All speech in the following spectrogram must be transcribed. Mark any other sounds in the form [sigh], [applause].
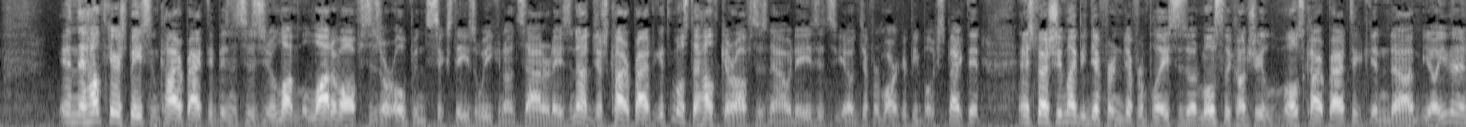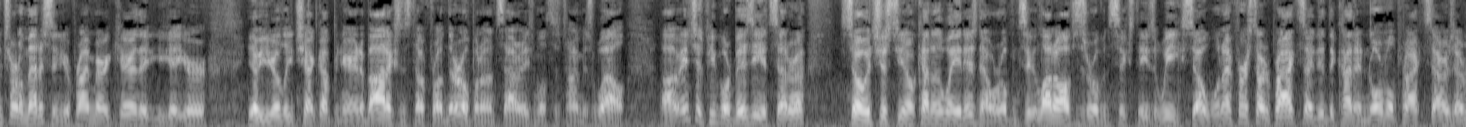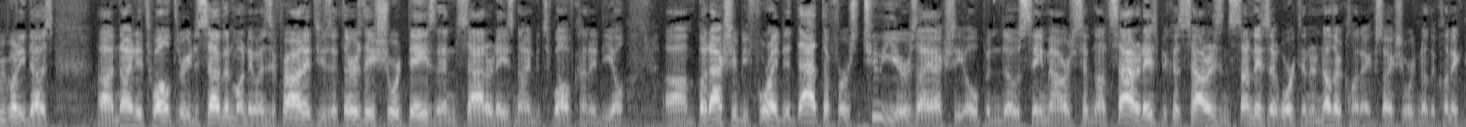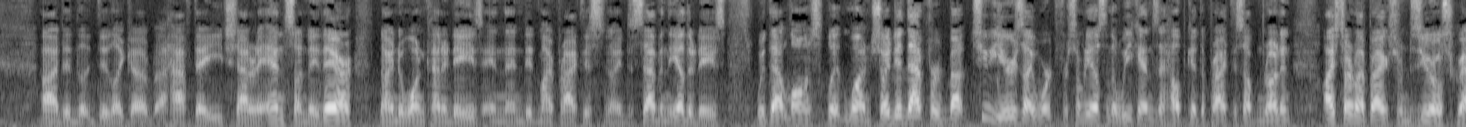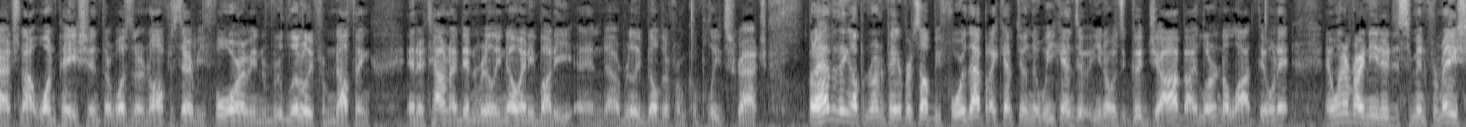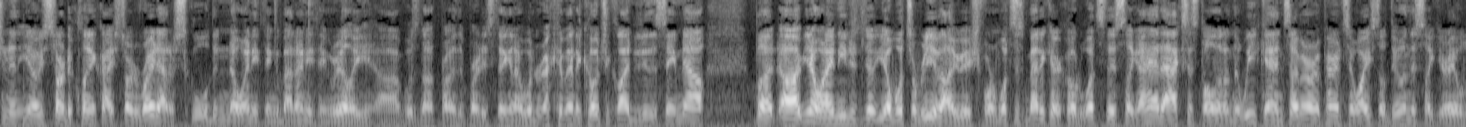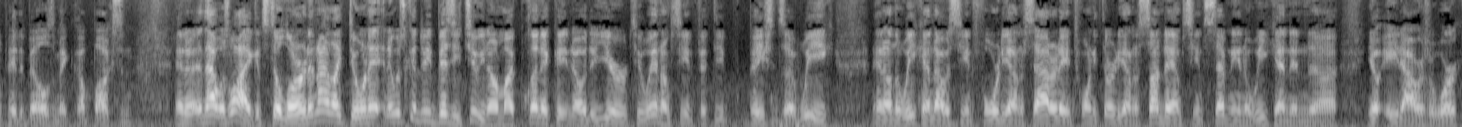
in the healthcare space and chiropractic businesses, you know, a lot, a lot, of offices are open six days a week and on Saturdays. And not just chiropractic; it's most of the healthcare offices nowadays. It's you know different market people expect it, and especially it might be different in different places. But most of the country, most chiropractic and uh, you know even internal medicine, your primary care that you get your you know yearly checkup and your antibiotics and stuff from, they're open on Saturdays most of the time as well. Uh, it's just people are busy, etc. So it's just you know kind of the way it is now. We're open. A lot of offices are open six days a week. So when I first started practice, I did the kind of normal practice hours everybody does uh, 9 to 12, 3 to 7, Monday, Wednesday, Friday, Tuesday, Thursday, short days, and then Saturdays, 9 to 12 kind of deal. Um, but actually, before I did that, the first two years, I actually opened those same hours, except not Saturdays, because Saturdays and Sundays I worked in another clinic. So I actually worked in another clinic, uh, did, did like a, a, half day each Saturday and Sunday there, 9 to 1 kind of days, and then did my practice 9 to 7 the other days with that long split lunch. So I did that for about two years. I worked for somebody else on the weekends to help get the practice up and running. I started my practice from zero scratch, not one patient. There wasn't an office there before. I mean, literally from nothing in a town I didn't really know anybody and uh, really built it from complete scratch. But I had the thing up and running, pay for itself before that. But I kept doing the weekends. It, you know, it was a good job. I learned a lot doing it. And whenever I needed some information, and you know, you started a clinic, I started right out of school. Didn't know anything about anything really. Uh, was not probably the brightest thing, and I wouldn't [laughs] recommend a coaching client to do the same now. But uh, you know, when I needed to, you know, what's a reevaluation form? What's this Medicare code? What's this? Like, I had access to all that on the weekend. So I remember my parents say, "Why are you still doing this? Like, you're able to pay the bills and make a couple bucks." And and, and that was why I could still learn, and I like doing it. And it was good to be busy too. You know, my clinic, you know, a year or two in, I'm seeing 50 patients a week, and on the weekend I was seeing 40 on a Saturday and 20, 30 on a Sunday. I'm seeing 70 in a weekend in uh, you know eight hours of work.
